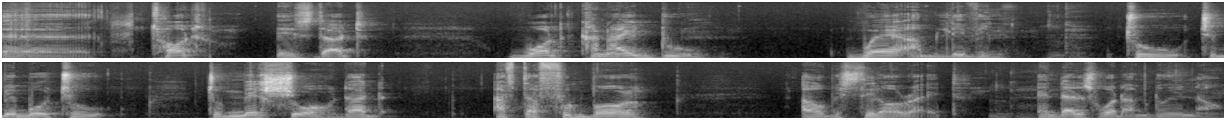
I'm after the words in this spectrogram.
uh, thought is that what can I do where I'm living Okay. to to be able to to make sure that after football I'll be still all right, and that is what I'm doing now.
